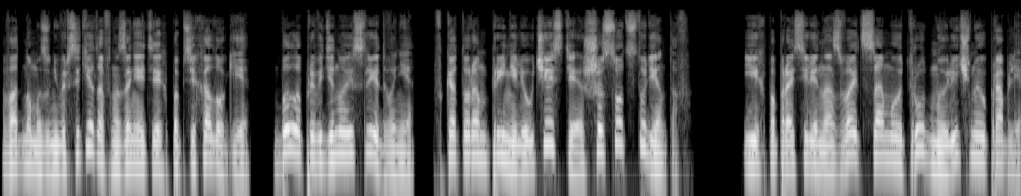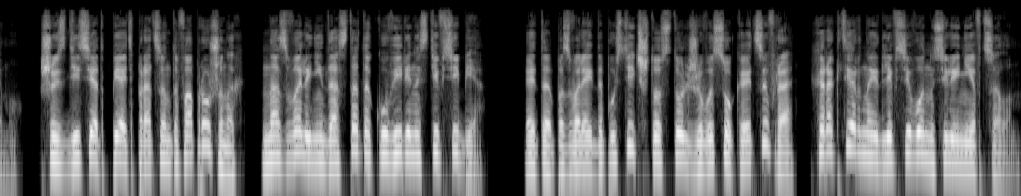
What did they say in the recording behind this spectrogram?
В одном из университетов на занятиях по психологии было проведено исследование, в котором приняли участие 600 студентов. Их попросили назвать самую трудную личную проблему. 65% опрошенных назвали недостаток уверенности в себе. Это позволяет допустить, что столь же высокая цифра характерна и для всего населения в целом.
